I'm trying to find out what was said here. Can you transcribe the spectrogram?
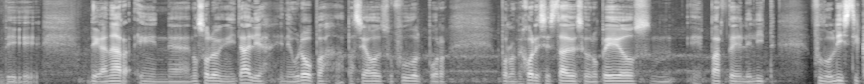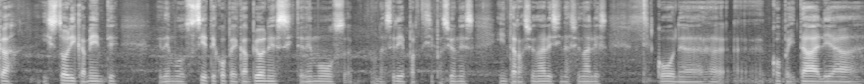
de, ganar en, eh, no solo en Italia, en Europa, ha paseado de su fútbol por, por los mejores estadios europeos, mm, es parte de la elite futbolística históricamente. Tenemos siete Copas de Campeones y tenemos una serie de participaciones internacionales y nacionales con eh, Copa Italia,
